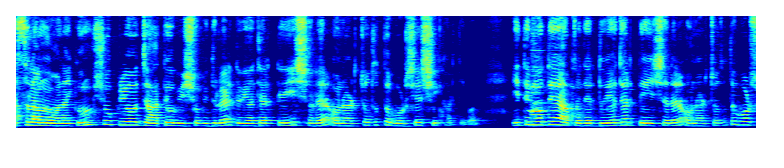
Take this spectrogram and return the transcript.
আসসালামু আলাইকুম। সুপ্রিয় জাতীয় বিশ্ববিদ্যালয়ের দুই হাজার তেইশ সালের অনার চতুর্থ বর্ষের শিক্ষার্থীগণ ইতিমধ্যে আপনাদের দুই হাজার তেইশ সালের অনার চতুর্থ বর্ষ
